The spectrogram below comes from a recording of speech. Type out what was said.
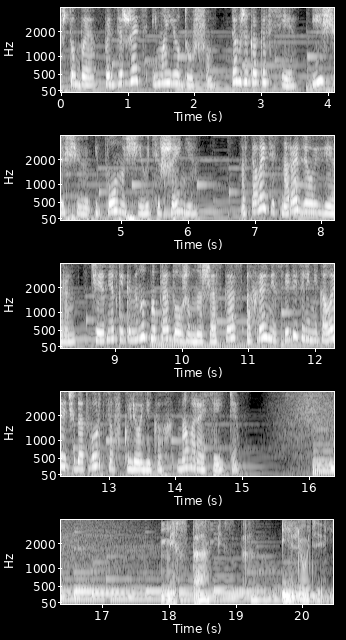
чтобы поддержать и мою душу, так же, как и все, ищущую и помощи, и утешения – Оставайтесь на радио «Вера». Через несколько минут мы продолжим наш рассказ о храме святителя Николая Чудотворца в Клёниках на Моросейке. Места и люди.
